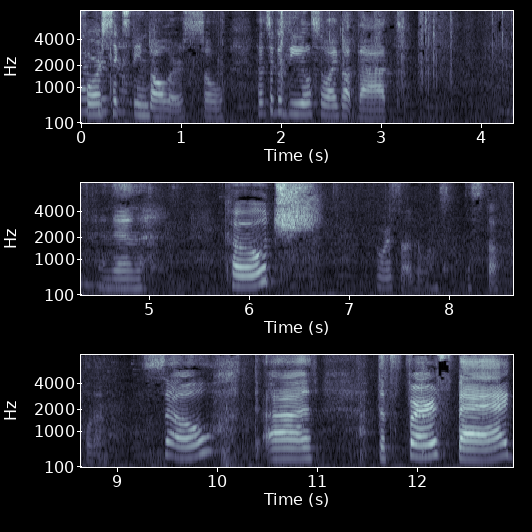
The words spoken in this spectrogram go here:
for sixteen dollars. So that's a good deal. So I got that. And then Coach. Where's the other ones? The stuff. Hold on. So, uh, the first bag.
